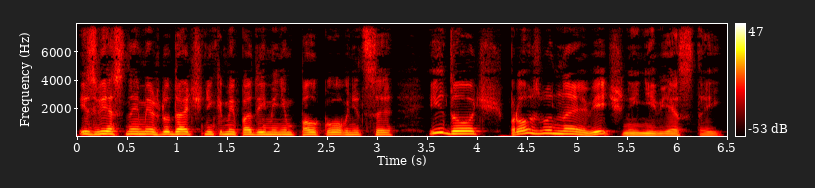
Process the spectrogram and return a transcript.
известная между дачниками под именем полковницы, и дочь, прозванная вечной невестой.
